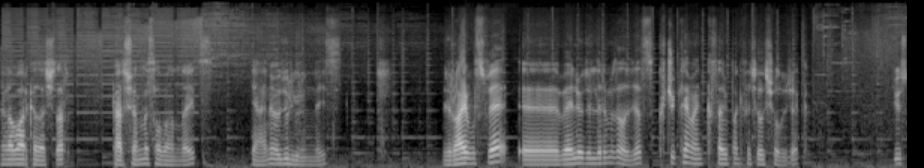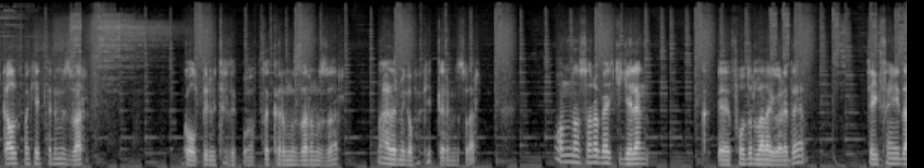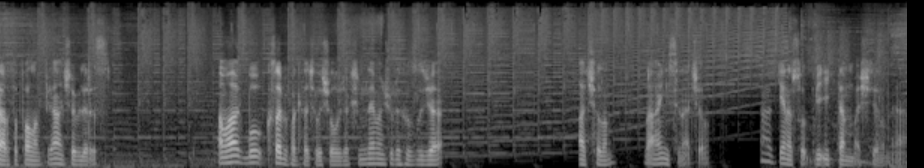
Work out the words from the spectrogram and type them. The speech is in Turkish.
Merhaba arkadaşlar. Perşembe sabahındayız. Yani ödül günündeyiz. Rivals ve e, VL ödüllerimizi alacağız. Küçük hemen kısa bir paket açılışı olacak. 100 kalık paketlerimiz var. Gold 1 bitirdik bu hafta. Kırmızılarımız var. Nadir mega paketlerimiz var. Ondan sonra belki gelen e, fodderlara göre de 87 artı falan filan açabiliriz. Ama bu kısa bir paket açılışı olacak. Şimdi hemen şurada hızlıca açalım. Ve hangisini açalım? Ha, gene so- bir ilkten başlayalım ya.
